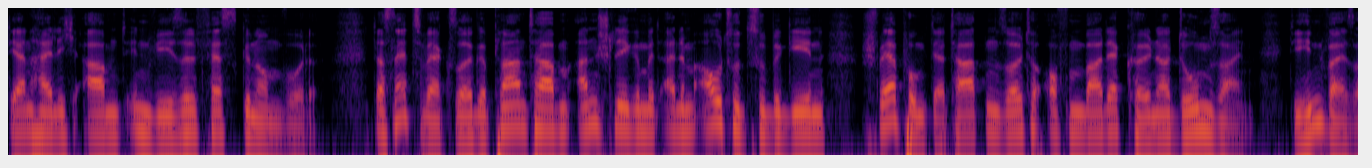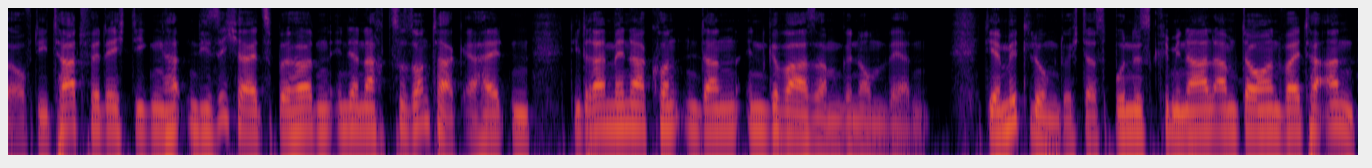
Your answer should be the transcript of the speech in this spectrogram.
der an Heiligabend in Wesel festgenommen wurde. Das Netzwerk soll geplant haben, Anschläge mit einem Auto zu begehen. Schwerpunkt der Taten sollte offenbar der Kölner Dom sein. Die Hinweise auf die Tatverdächtigen hatten die Sicherheitsbehörden in der Nacht zu Sonntag erhalten. Die drei Männer konnten dann in Gewahrsam genommen werden. Die Ermittlungen durch das Bundeskriminalamt dauern weiter an.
